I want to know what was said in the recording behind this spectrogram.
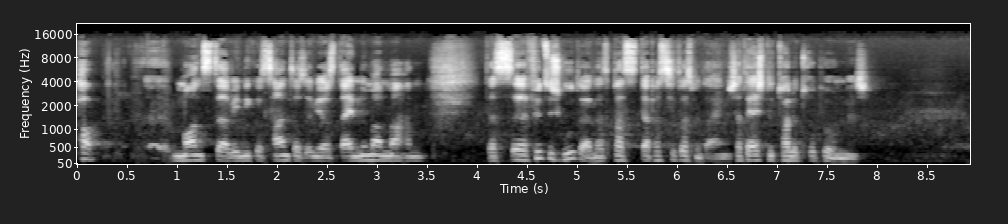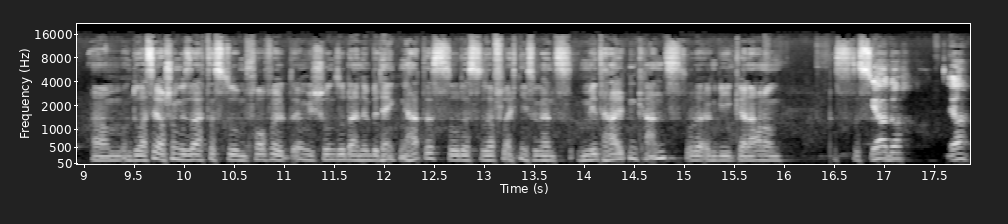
Pop-Monster wie Nico Santos irgendwie aus deinen Nummern machen, das äh, fühlt sich gut an. Das pass da passiert was mit einem. Ich hatte echt eine tolle Truppe um mich. Ähm, und du hast ja auch schon gesagt, dass du im Vorfeld irgendwie schon so deine Bedenken hattest, so dass du da vielleicht nicht so ganz mithalten kannst oder irgendwie, keine Ahnung. Das, das ja, doch, ja.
